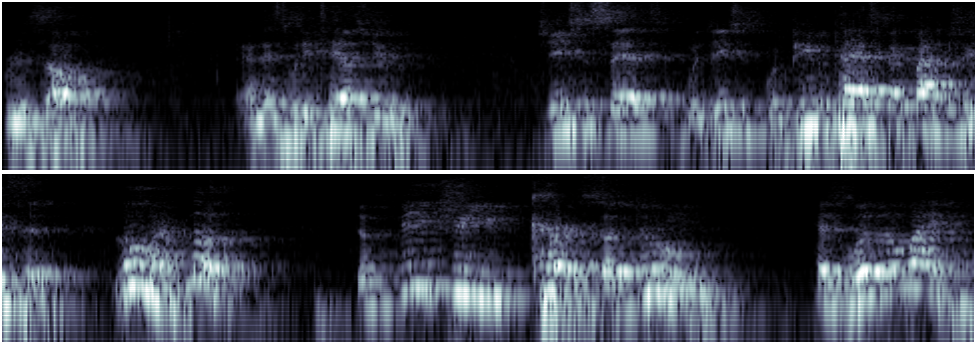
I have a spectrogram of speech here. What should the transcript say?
result. And that's what he tells you. Jesus said, when Jesus, when Peter passed back by the tree, he said, Lord, look, the fig tree you cursed or doomed has withered away.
